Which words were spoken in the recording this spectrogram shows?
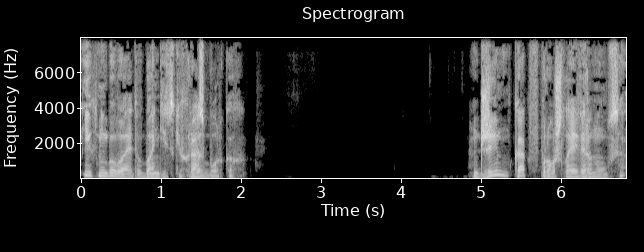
их не бывает в бандитских разборках. Джим, как в прошлое, вернулся.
